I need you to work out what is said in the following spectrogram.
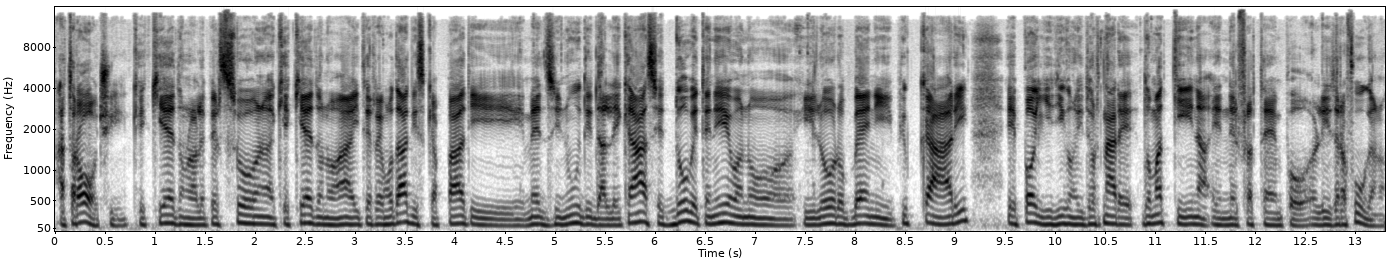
atroci, che chiedono alle persone, che chiedono ai terremotati scappati mezzi nudi dalle case dove tenevano i loro beni più cari e poi gli dicono di tornare domattina e nel frattempo li trafugano.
